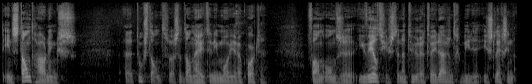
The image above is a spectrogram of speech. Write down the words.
De instandhoudingstoestand, uh, zoals het dan heet in die mooie rapporten van onze juweeltjes, de Natura 2000 gebieden... is slechts in 8%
